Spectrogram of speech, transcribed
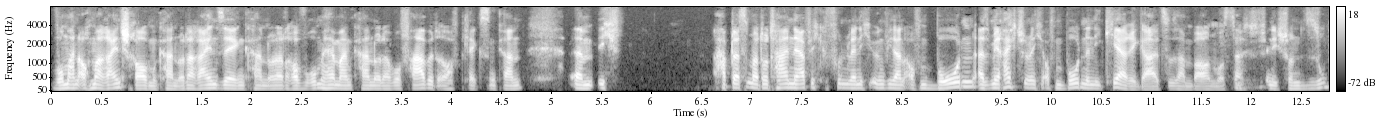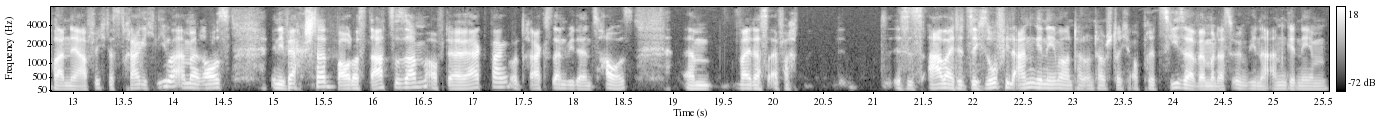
wo man auch mal reinschrauben kann oder reinsägen kann oder drauf rumhämmern kann oder wo Farbe drauf klecksen kann. Ähm, ich habe das immer total nervig gefunden, wenn ich irgendwie dann auf dem Boden, also mir reicht schon, wenn ich auf dem Boden ein Ikea-Regal zusammenbauen muss. Das finde ich schon super nervig. Das trage ich lieber einmal raus in die Werkstatt, baue das da zusammen auf der Werkbank und trage es dann wieder ins Haus, ähm, weil das einfach es ist, arbeitet sich so viel angenehmer und dann unterm Strich auch präziser, wenn man das irgendwie in einer angenehmen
